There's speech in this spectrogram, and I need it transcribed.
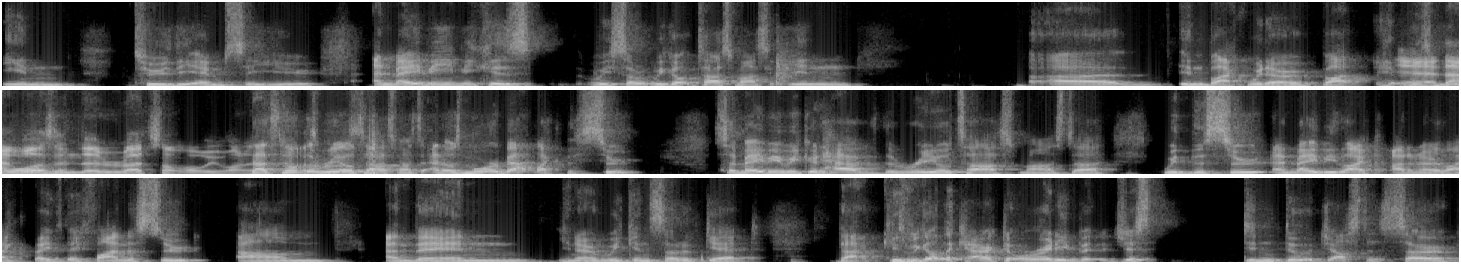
in to the MCU, and maybe because we saw we got Taskmaster in uh in Black Widow, but it Yeah, was that more- wasn't the. That's not what we wanted. that's not the real Taskmaster. Taskmaster, and it was more about like the suit. So maybe we could have the real Taskmaster with the suit, and maybe like I don't know, like they they find the suit, um, and then you know we can sort of get that because we got the character already, but it just didn't do it justice. So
